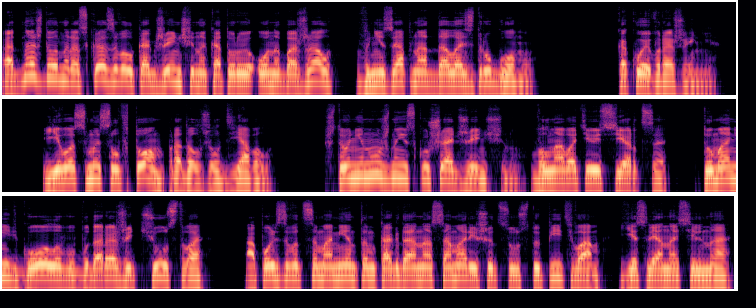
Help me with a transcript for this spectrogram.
Однажды он рассказывал, как женщина, которую он обожал, внезапно отдалась другому. Какое выражение? Его смысл в том, продолжил дьявол, что не нужно искушать женщину, волновать ее сердце, туманить голову, будоражить чувства, а пользоваться моментом, когда она сама решится уступить вам, если она сильна,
